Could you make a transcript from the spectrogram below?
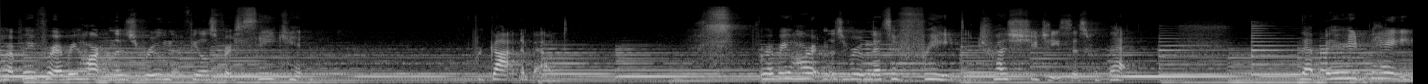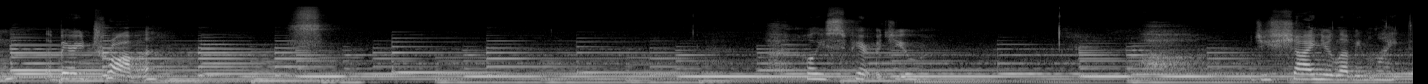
I pray for every heart in this room that feels forsaken, forgotten about. For every heart in this room that's afraid to trust you, Jesus, with that, that buried pain, the buried trauma. Holy Spirit, would you, would you shine your loving light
